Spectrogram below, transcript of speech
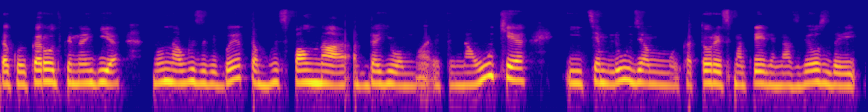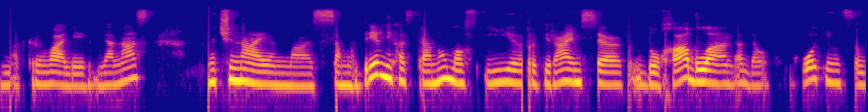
такой короткой ноге, но на вызове бета мы сполна отдаем этой науке и тем людям, которые смотрели на звезды и открывали их для нас. Начинаем а, с самых древних астрономов и пробираемся до Хаббла, да, до Хокинса,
